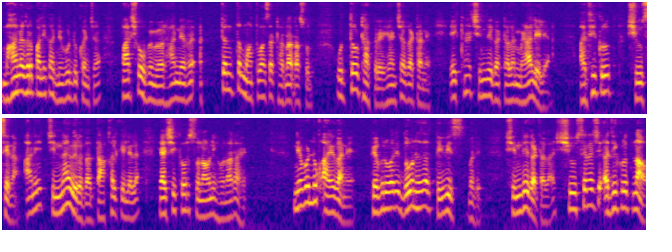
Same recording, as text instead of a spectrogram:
महानगरपालिका निवडणुकांच्या पार्श्वभूमीवर हा निर्णय अत्यंत महत्त्वाचा ठरणार असून उद्धव ठाकरे यांच्या गटाने एकनाथ शिंदे गटाला मिळालेल्या अधिकृत शिवसेना आणि चिन्हाविरोधात दाखल केलेल्या याचिकेवर सुनावणी होणार आहे. निवडणूक आयोगाने फेब्रुवारी दोन हजार तेवीसमध्ये शिंदे गटाला शिवसेनेचे अधिकृत नाव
